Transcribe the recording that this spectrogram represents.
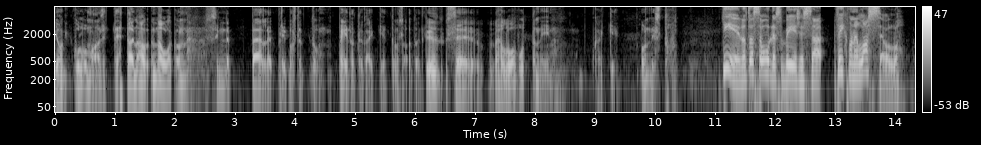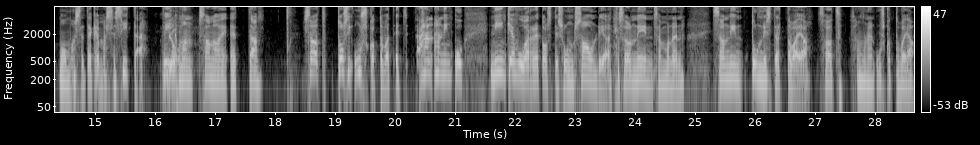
johonkin kulumaan sitten, tai naulakon sinne päälle ripustettu peitot ja kaikki, että on saatu. Että kyllä se vähän luovuutta niin kaikki onnistuu. Niin, no tuossa uudessa biisissä Vikmanen Lasse ollut muun muassa tekemässä sitä. Vikman sanoi, että sä oot tosi uskottava, että hän, hän niin, kuin, niin kehua retosti sun soundia, että se on niin semmoinen, se on niin tunnistettava ja sä oot semmoinen uskottava ja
